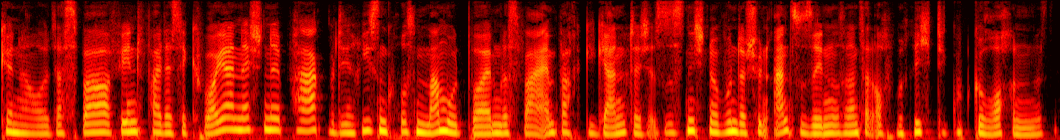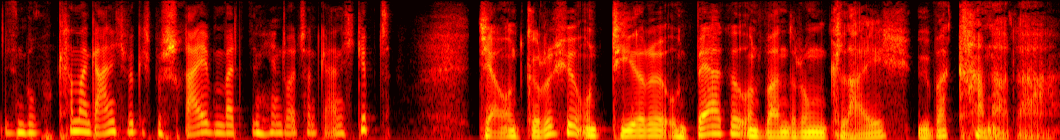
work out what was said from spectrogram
Genau, das war auf jeden Fall der Sequoia National Park mit den riesengroßen Mammutbäumen. Das war einfach gigantisch. Es ist nicht nur wunderschön anzusehen, sondern es hat auch richtig gut gerochen. Diesen Geruch kann man gar nicht wirklich beschreiben, weil es den hier in Deutschland gar nicht gibt. Tja, und Gerüche und Tiere und Berge und Wanderungen gleich über Kanada.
